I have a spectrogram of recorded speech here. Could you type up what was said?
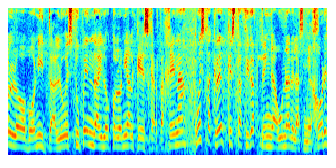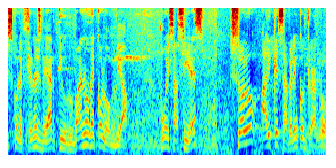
Lo bonita, lo estupenda y lo colonial que es Cartagena, cuesta creer que esta ciudad tenga una de las mejores colecciones de arte urbano de Colombia. Pues así es, solo hay que saber encontrarlo.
